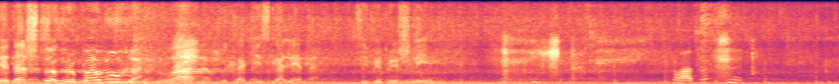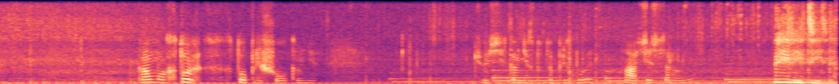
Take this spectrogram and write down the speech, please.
Это что, групповуха? Ладно, выходи, скалета. Тебе пришли. Ладно. Кому? Кто, кто пришел ко мне? Чё, ко мне кто-то приходит? А, сестра. ну, Привет, Вита.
